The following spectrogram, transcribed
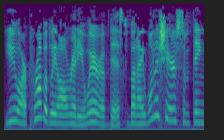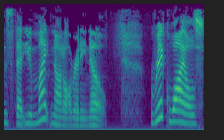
you are probably already aware of this, but I want to share some things that you might not already know. Rick Wiles'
